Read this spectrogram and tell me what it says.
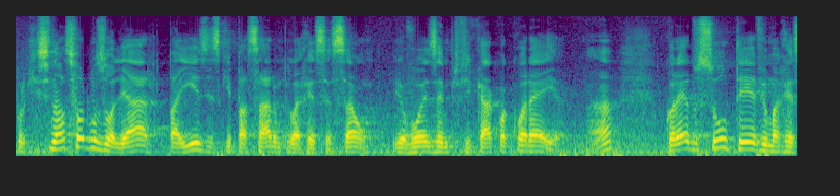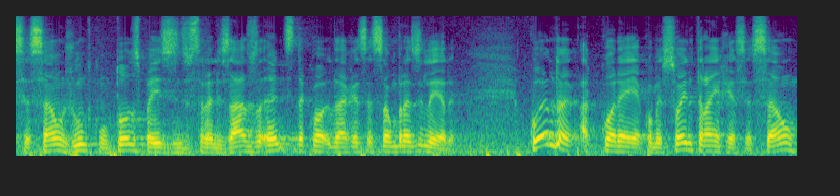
porque se nós formos olhar países que passaram pela recessão, eu vou exemplificar com a Coreia. Tá? A Coreia do Sul teve uma recessão junto com todos os países industrializados antes da, da recessão brasileira. Quando a Coreia começou a entrar em recessão,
